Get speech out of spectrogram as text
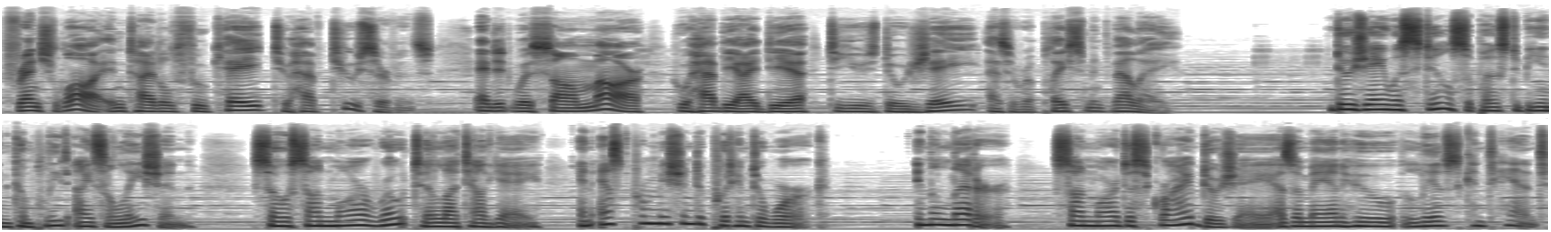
French law entitled Fouquet to have two servants, and it was Saint-Mars who had the idea to use Dauger as a replacement valet. Dauger was still supposed to be in complete isolation, so Saint-Mars wrote to Letellier and asked permission to put him to work. In the letter, Saint-Mars described Daugé as a man who lives content,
